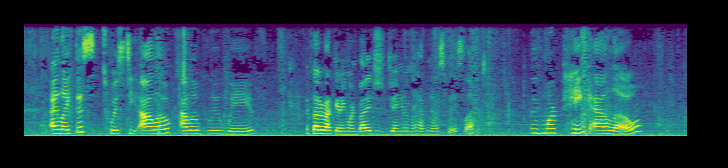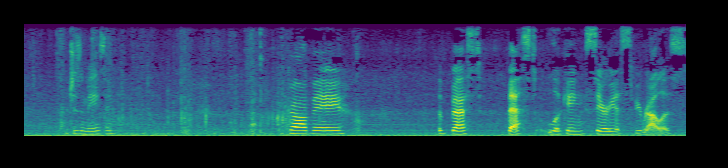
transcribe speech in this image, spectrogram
I like this twisty aloe, aloe blue wave. I've thought about getting one, but I just genuinely have no space left. We have more pink aloe, which is amazing. Agave, the best, best looking Cereus spiralis,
